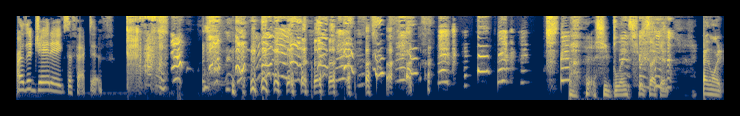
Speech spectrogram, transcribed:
Are the jade eggs effective? she blinks for a second and like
